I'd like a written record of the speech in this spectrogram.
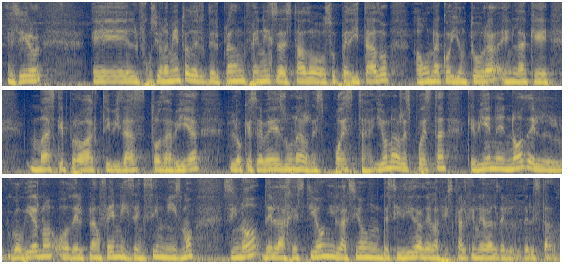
Es decir, el funcionamiento del, del, plan Fénix ha estado supeditado a una coyuntura en la que más que proactividad todavía, lo que se ve es una respuesta y una respuesta que viene no del gobierno o del plan Fénix en sí mismo, sino de la gestión y la acción decidida de la fiscal general del, Estado.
